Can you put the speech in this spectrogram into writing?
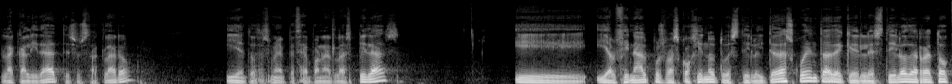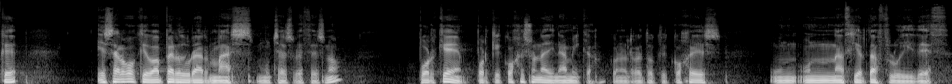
la calidad, eso está claro, y entonces me empecé a poner las pilas y, y al final pues vas cogiendo tu estilo y te das cuenta de que el estilo de retoque es algo que va a perdurar más muchas veces, ¿no? ¿Por qué? Porque coges una dinámica con el retoque, coges un- una cierta fluidez.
